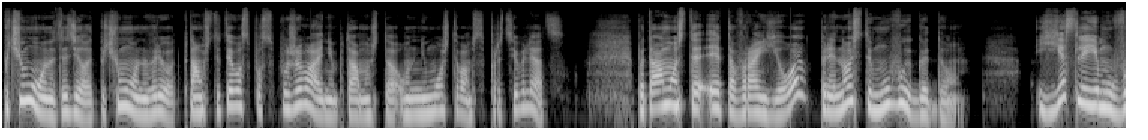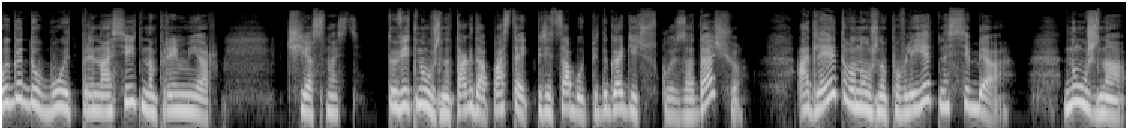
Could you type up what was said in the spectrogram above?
почему он это делает? Почему он врет? Потому что это его способ выживания, потому что он не может вам сопротивляться. Потому что это вранье приносит ему выгоду. Если ему выгоду будет приносить, например, честность, то ведь нужно тогда поставить перед собой педагогическую задачу, а для этого нужно повлиять на себя. Нужно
